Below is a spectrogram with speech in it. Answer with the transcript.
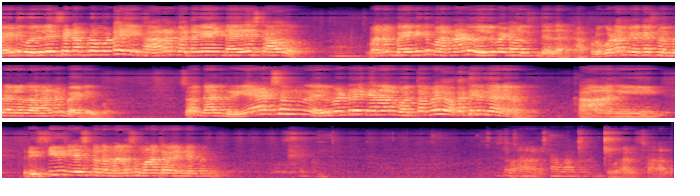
బయటకు వదిలేసేటప్పుడు కూడా ఈ కారం పెద్దగా ఏం డైజెస్ట్ అవ్వదు. మనం బయటికి మర్నాడు వదిలిపెట్టవలసిందే దానికి అప్పుడు కూడా మ్యూకస్ మెంబ్రేన్ల ద్వారానే బయటికి పోతుంది సో దాని రియాక్షన్ ఎలిమెంటరీ కెనాల్ మొత్తం మీద ఒక తీరుగానే ఉంది. కానీ రిసీవ్ చేసుకున్న మనసు మాత్రం ఏం చెప్పండి? చాలా బాగుంది. ఇవాళ చాలా.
